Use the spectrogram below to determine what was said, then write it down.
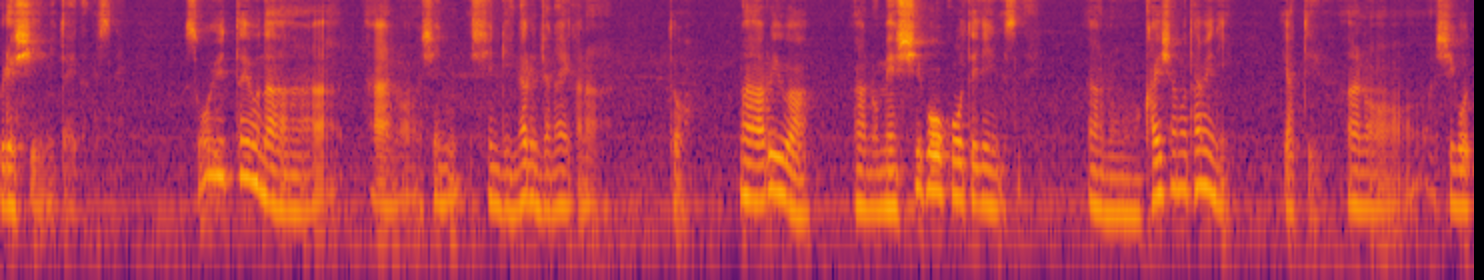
嬉しいみたいなですね。そういったようなあの心理になるんじゃないかなと、まあ、あるいはあの滅私暴行的にですねあの会社のためにやっている。あの仕事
